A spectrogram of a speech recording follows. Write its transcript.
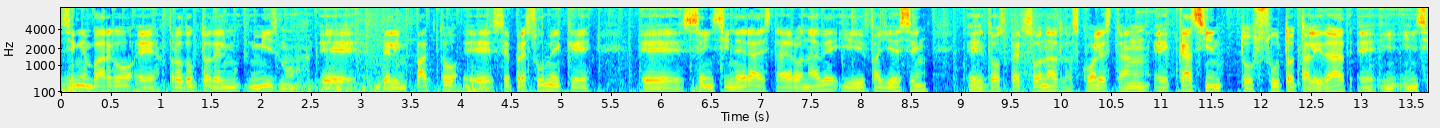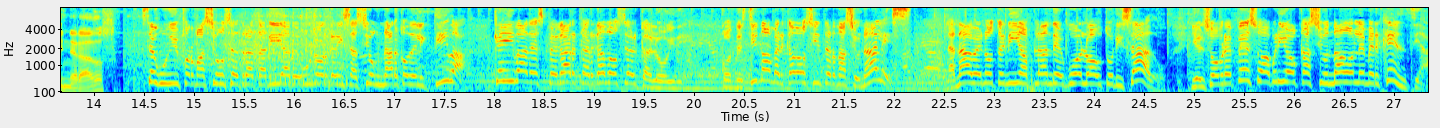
sin embargo, eh, producto del mismo, del impacto, se presume que eh, se incinera esta aeronave y fallecen eh, dos personas, las cuales están eh, casi en su totalidad incinerados. Según información, se trataría de una organización narcodelictiva que iba a despegar cargados de alcaloide con destino a mercados internacionales. La nave no tenía plan de vuelo autorizado y el sobrepeso habría ocasionado la emergencia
